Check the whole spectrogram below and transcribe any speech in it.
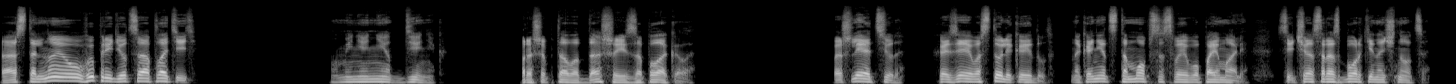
а остальное, увы, придется оплатить». «У меня нет денег», — прошептала Даша и заплакала. «Пошли отсюда. Хозяева столика идут. Наконец-то мопса своего поймали. Сейчас разборки начнутся».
